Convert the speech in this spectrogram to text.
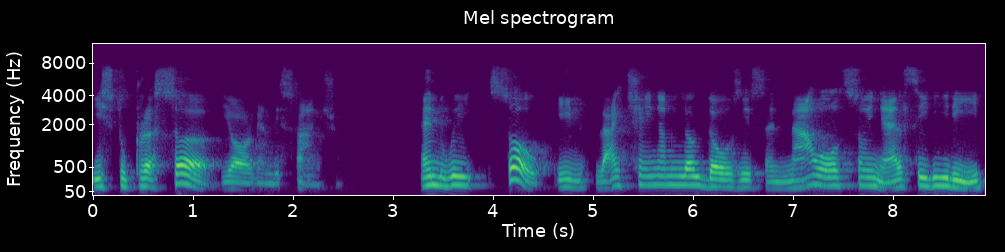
is to preserve the organ dysfunction. And we saw in light chain amyloidosis and now also in LCDD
